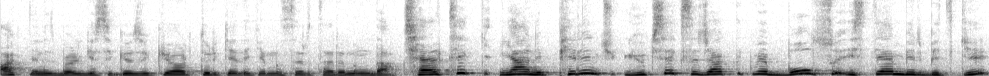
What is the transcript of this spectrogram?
Akdeniz bölgesi gözüküyor Türkiye'deki mısır tarımında. Çeltik yani pirinç yüksek sıcaklık ve bol su isteyen bir bitki.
